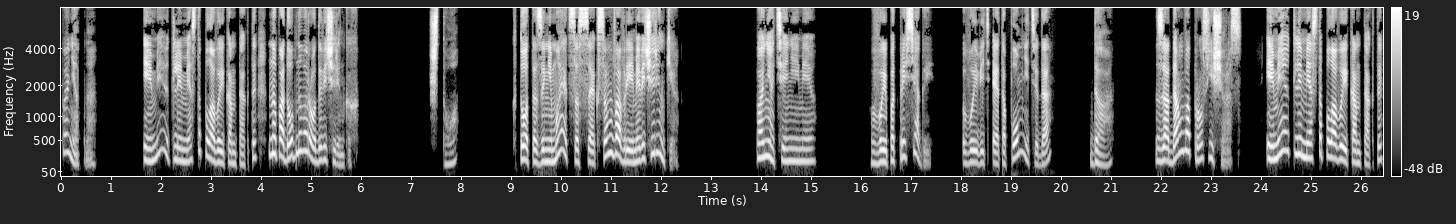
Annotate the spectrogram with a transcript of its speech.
Понятно. Имеют ли место половые контакты на подобного рода вечеринках? Что? Кто-то занимается сексом во время вечеринки? Понятия не имею. Вы под присягой. Вы ведь это помните, да? Да. Задам вопрос еще раз. Имеют ли место половые контакты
